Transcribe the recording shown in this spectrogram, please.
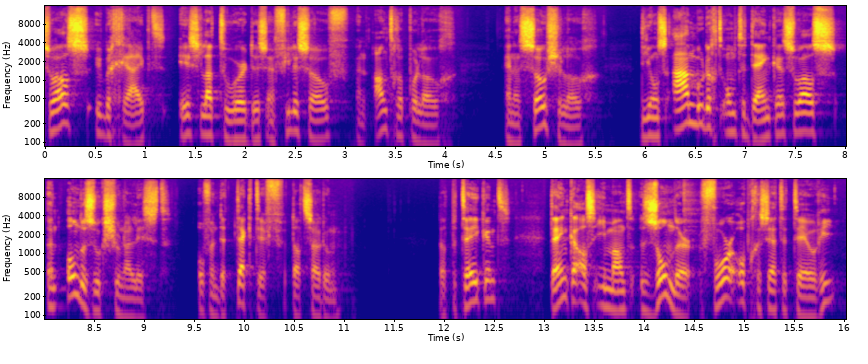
Zoals u begrijpt is Latour dus een filosoof, een antropoloog en een socioloog die ons aanmoedigt om te denken zoals een onderzoeksjournalist of een detective dat zou doen. Dat betekent denken als iemand zonder vooropgezette theorie,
